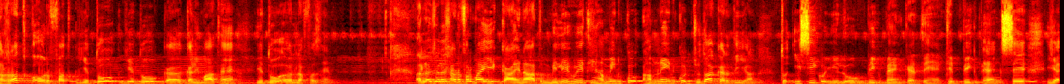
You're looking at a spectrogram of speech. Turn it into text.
रतक और फ़तक, ये दो ये दो कलिमात हैं, ये दो लफ्ज़ हैं। अल्लाह जल शाह ने फरमाया ये कायनात मिली हुई थी हम इनको हमने इनको जुदा कर दिया तो इसी को ये लोग बिग बैंग कहते हैं कि बिग बैंग से या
